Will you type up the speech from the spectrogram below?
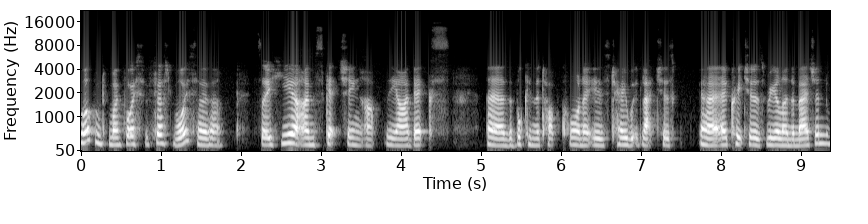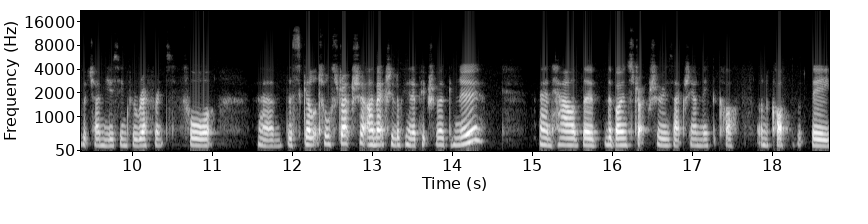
Welcome to my voice first voiceover. So here I'm sketching up the ibex. Uh, the book in the top corner is Terry Whitlatch's uh, Creatures Real and Imagined, which I'm using for reference for um, the skeletal structure. I'm actually looking at a picture of a canoe and how the, the bone structure is actually underneath the cloth, cloth of the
